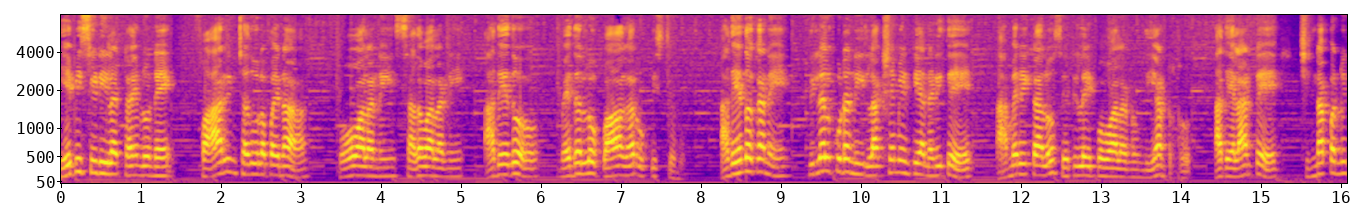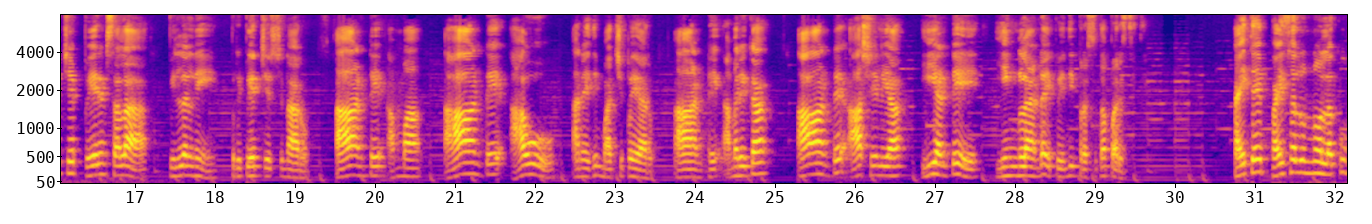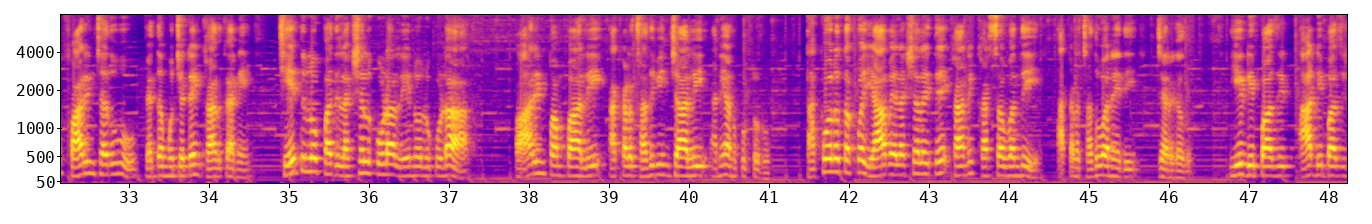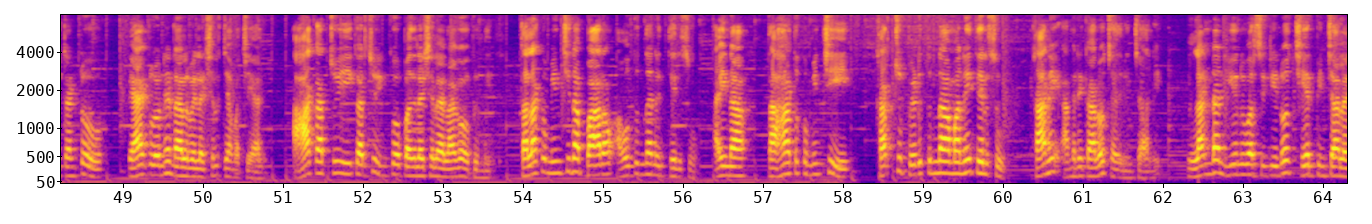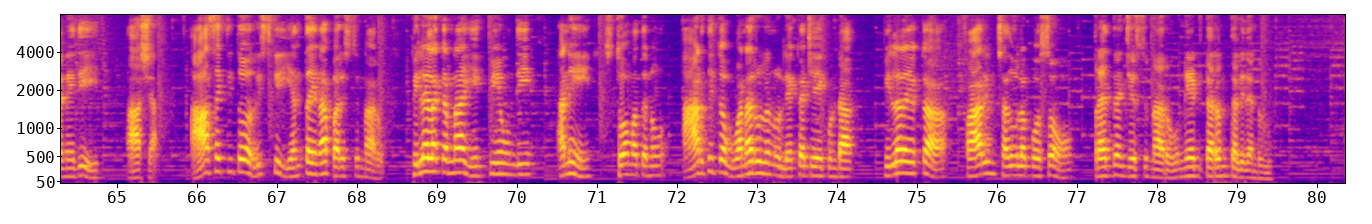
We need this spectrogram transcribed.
ఏబిసిడీల టైంలోనే ఫారిన్ చదువులపైన పోవాలని చదవాలని అదేదో మెదల్లో బాగా రూపిస్తుంది అదేందో కానీ పిల్లలు కూడా నీ లక్ష్యం ఏంటి అని అడిగితే అమెరికాలో సెటిల్ అయిపోవాలని ఉంది అంటారు. అది ఎలా అంటే చిన్నప్పటి నుంచే పేరెంట్స్ అలా పిల్లల్ని ప్రిపేర్ చేస్తున్నారు. ఆ అంటే అమ్మ ఆ అంటే ఆవు అనేది మర్చిపోయారు. ఆ అంటే అమెరికా ఆ అంటే ఆస్ట్రేలియా ఈ అంటే ఇంగ్లాండ్ అయిపోయింది ప్రస్తుత పరిస్థితి. అయితే పైసలున్నోళ్ళకు ఫారిన్ చదువు పెద్ద ముచ్చటేం కాదు కానీ చేతిలో పది లక్షలు కూడా లేనోళ్ళు కూడా ఫారిన్ పంపాలి అక్కడ చదివించాలి అని అనుకుంటున్నారు తక్కువలో తక్కువ యాభై లక్షలైతే కానీ ఖర్చు అవ్వంది. అక్కడ చదువు అనేది జరగదు. ఈ డిపాజిట్ ఆ డిపాజిట్ అంటూ బ్యాంకులోనే నలభై లక్షలు జమ చేయాలి. ఆ ఖర్చు ఈ ఖర్చు ఇంకో పది లక్షలు ఎలాగో అవుతుంది. తలకు మించిన భారం అవుతుందని తెలుసు. అయినా తహాతుకు మించి ఖర్చు పెడుతున్నామని తెలుసు. కానీ అమెరికాలో చదివించాలి. లండన్ యూనివర్సిటీలో చేర్పించాలనేది ఆశ. ఆసక్తితో రిస్క్ ఎంతైనా భరిస్తున్నారు. పిల్లల కన్నా ఎక్కువే ఉంది. అని స్తోమతను ఆర్థిక వనరులను లెక్క చేయకుండా పిల్లల యొక్క ఫారిన్ చదువుల కోసం ప్రయత్నం చేస్తున్నారు నేటి తరం తల్లిదండ్రులు.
